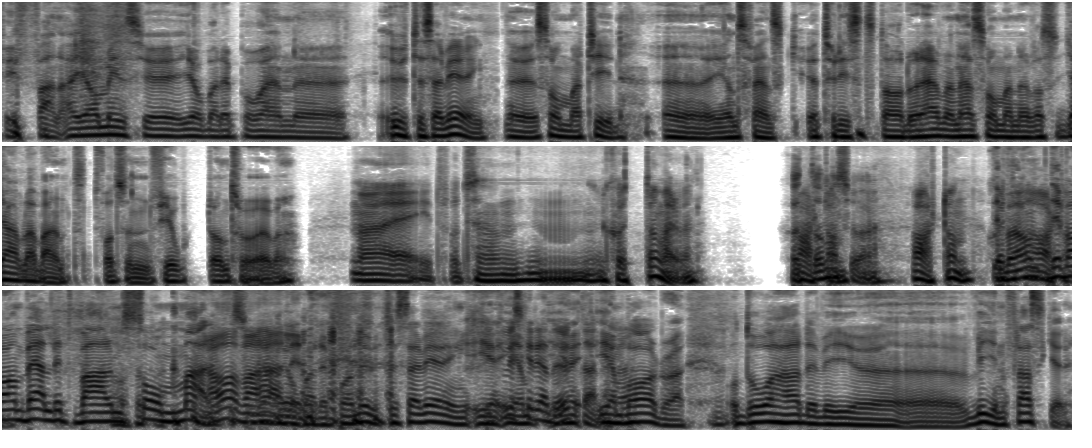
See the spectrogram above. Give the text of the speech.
Fy fan. Jag minns ju, jag jobbade på en uh, uteservering uh, sommartid uh, i en svensk turiststad. Och det här var den här sommaren när det var så jävla varmt. 2014 tror jag det var. Nej, 2017 var det väl? 17 18. måste det vara. 18? Det 17, var, 18. det var en väldigt varm sommar Ja, som jag jobbade på en uteservering i, i, en, i, i en bar. Då. Och då hade vi ju eh, vinflaskor,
